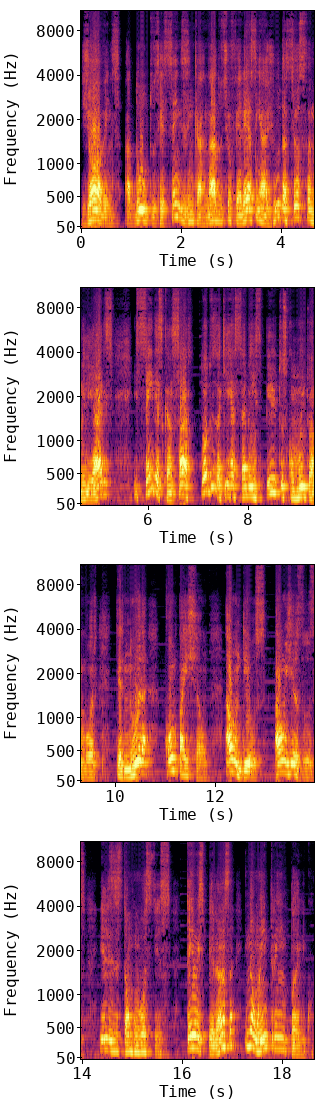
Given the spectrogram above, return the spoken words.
Jovens, adultos, recém-desencarnados se oferecem ajuda a seus familiares e, sem descansar, todos aqui recebem espíritos com muito amor, ternura, compaixão. Há um Deus, há um Jesus, eles estão com vocês. Tenham esperança e não entrem em pânico.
